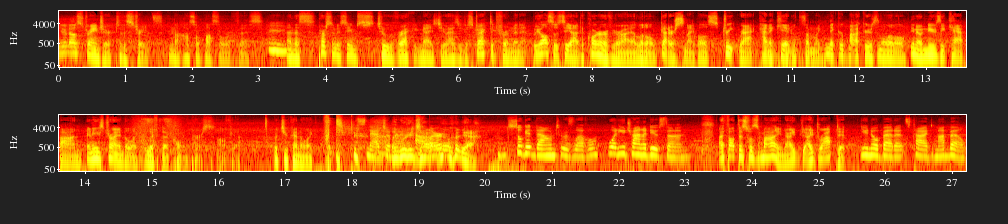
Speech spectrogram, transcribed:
You're no stranger to the streets and the hustle bustle of this. Mm-hmm. And this person who seems to have recognized you has you distracted for a minute. We also see out of the corner of your eye a little gutter snipe, a little street rat kind of kid with some like knickerbockers and a little, you know, newsy cap on. And he's trying to like lift a coin purse off you. But you kind of like, Snatch him like reach collar. out. yeah. She'll get down to his level. What are you trying to do, son? I thought this was mine. I, I dropped it. You know better. It's tied to my belt.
